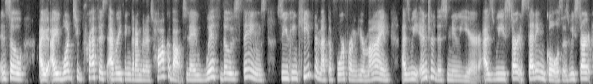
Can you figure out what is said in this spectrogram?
And so I, I, want to preface everything that I'm going to talk about today with those things so you can keep them at the forefront of your mind as we enter this new year, as we start setting goals, as we start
